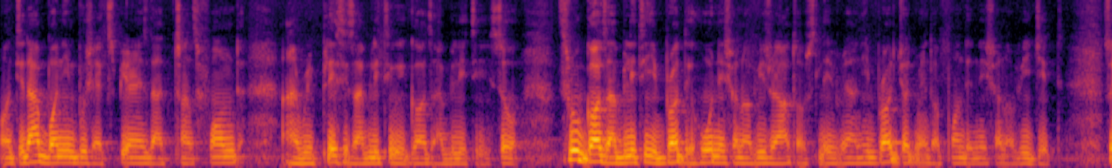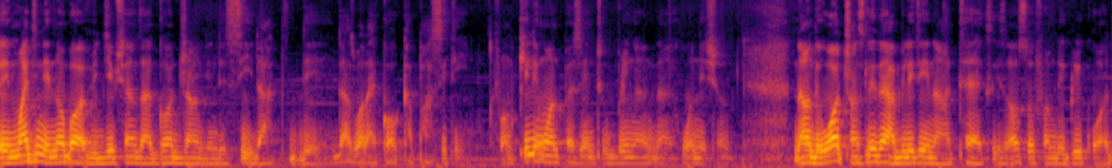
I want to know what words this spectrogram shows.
until that burning bush experience that transformed and replaced his ability with God's ability. So, through God's ability, he brought the whole nation of Israel out of slavery and he brought judgment upon the nation of Egypt. So, imagine the number of Egyptians that God drowned in the sea that day. That's what I call capacity from killing one person to bring in the whole nation. Now, the word translated ability in our text is also from the Greek word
